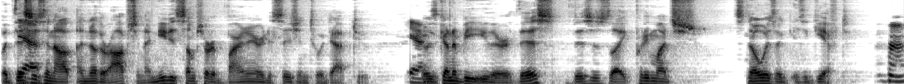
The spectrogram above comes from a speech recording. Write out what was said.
But this Yeah. is an, another option. I needed some sort of binary decision to adapt to. Yeah. It was going to be either this. This is like pretty much snow is a is a gift. Uh-huh.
